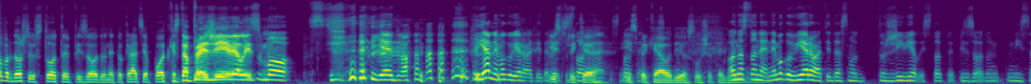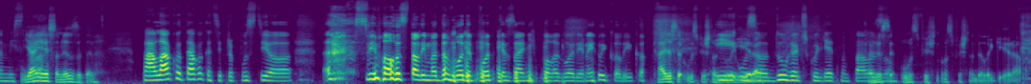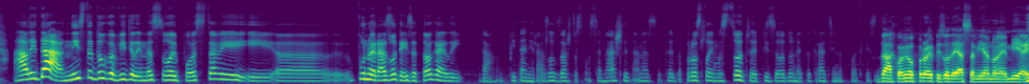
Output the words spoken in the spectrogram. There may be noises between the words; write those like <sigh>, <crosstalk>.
Dobrodošli u stotu epizodu Netokracija podcasta. Preživjeli smo! <laughs> Jedva. <laughs> ja ne mogu vjerovati da je već Isprike, stota- stota isprike audio slušateljima. Odnosno ne, ne mogu vjerovati da smo doživjeli stotu epizodu. Nisam mislila. Ja jesam, ne znam za tebe. Pa lako tako kad si prepustio <laughs> svima ostalima da vode podcast za njih <laughs> pola godine ili koliko. Kaže se uspješno I delegira. uzeo dugačku ljetnu Kaže pauzu. se uspješno, uspješno delegira. Ali da, niste dugo vidjeli na svojoj postavi i uh, puno je razloga iza toga, ili da, pitanje razlog zašto smo se našli danas, to je da proslavimo stotu epizodu Netokracije podcastu. Da, ako vam je ovo prva epizoda, ja sam Ivan, ona je Mija.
